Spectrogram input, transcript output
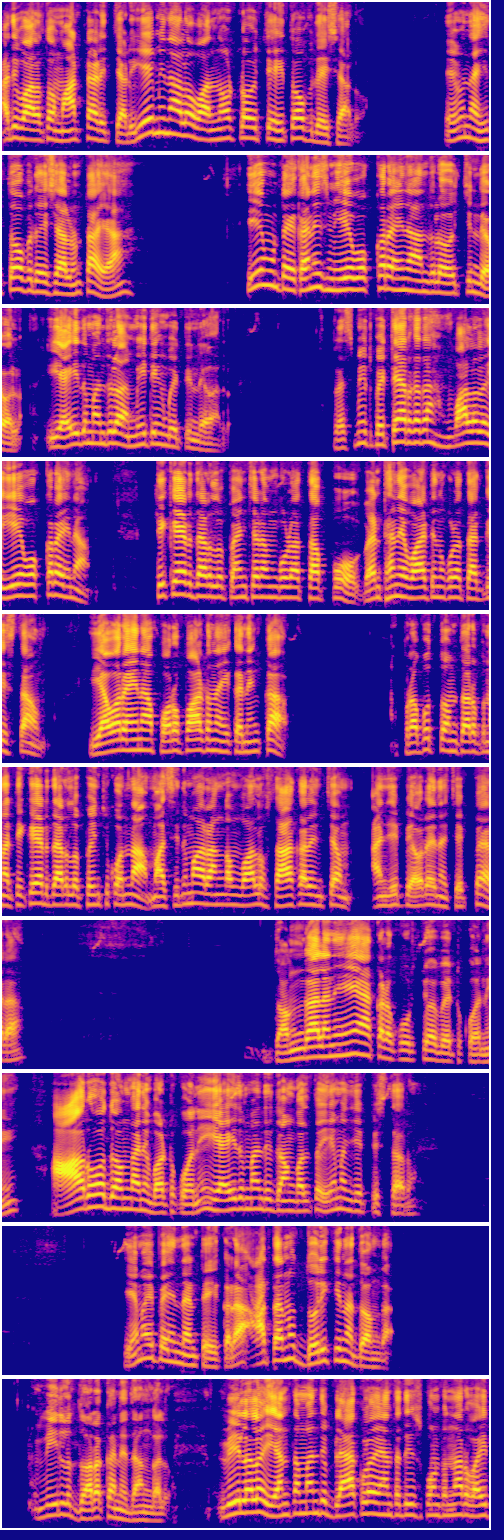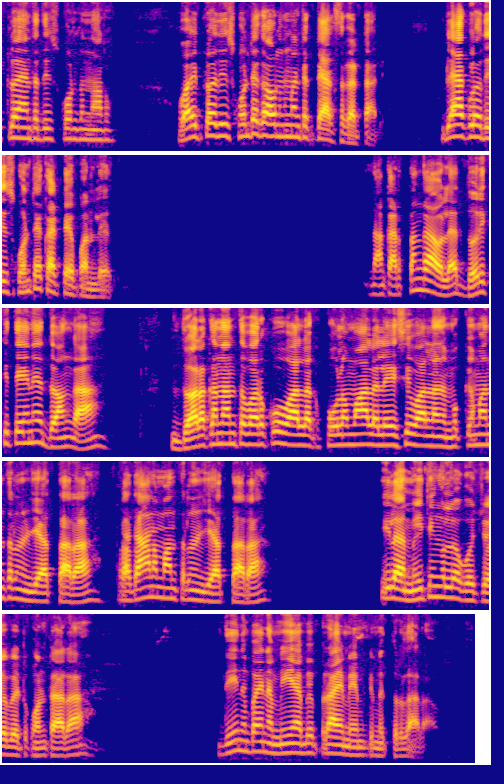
అది వాళ్ళతో మాట్లాడిచ్చాడు. ఏమి నాలో వాళ్ళ నోట్లో వచ్చే హితోపదేశాలు? ఏమైనా హితోపదేశాలు ఉంటాయా? ఏముంటాయి? కనీసం ఏ ఒక్కరైనా అందులో వచ్చిండేవాళ్ళు. ఈ ఐదు మందిలో ఆ మీటింగ్ పెట్టిండేవాళ్ళు. ప్రెస్ మీట్ పెట్టారు కదా? వాళ్ళలో ఏ ఒక్కరైనా టికెట్ ధరలు పెంచడం కూడా తప్పు. వెంటనే వాటిని కూడా తగ్గిస్తాం. ఎవరైనా పొరపాటున ఇక ఇంకా ప్రభుత్వం తరపున టికెట్ ధరలు పెంచుకున్న మా సినిమా రంగం వాళ్ళు సహకరించాం అని చెప్పి ఎవరైనా చెప్పారా? దొంగలనే అక్కడ కూర్చోబెట్టుకొని ఆరో దొంగని పట్టుకొని ఐదు మంది దొంగలతో ఏమని చెప్పిస్తారు? ఏమైపోయిందంటే ఇక్కడ అతను దొరికిన దొంగ. వీళ్ళు దొరకని దొంగలు. వీళ్ళలో ఎంతమంది బ్లాక్లో ఎంత తీసుకుంటున్నారు వైట్లో ఎంత తీసుకుంటున్నారు? వైట్లో తీసుకుంటే గవర్నమెంట్కి ట్యాక్స్ కట్టాలి. బ్లాక్లో తీసుకుంటే కట్టే పని లేదు. నాకు అర్థం కావలే. దొరికితేనే దొంగ. దొరకనంత వరకు వాళ్ళకు పూలమాల వేసి వాళ్ళని ముఖ్యమంత్రులను చేస్తారా? ప్రధానమంత్రులను చేస్తారా? ఇలా మీటింగుల్లో కూర్చోబెట్టుకుంటారా? దీనిపైన మీ అభిప్రాయం ఏమిటి మిత్రులారా?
